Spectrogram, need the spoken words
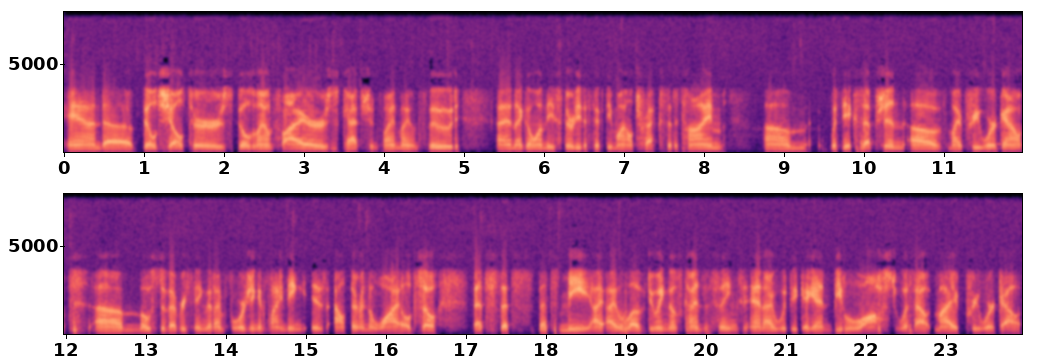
and uh, build shelters, build my own fires, catch and find my own food, and I go on these 30 to 50 mile treks at a time. Um, with the exception of my pre-workout, um, most of everything that I'm foraging and finding is out there in the wild. So that's that's that's me. I, I love doing those kinds of things, and I would again be lost without my pre-workout.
